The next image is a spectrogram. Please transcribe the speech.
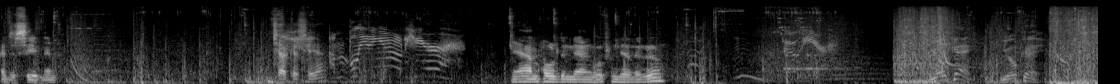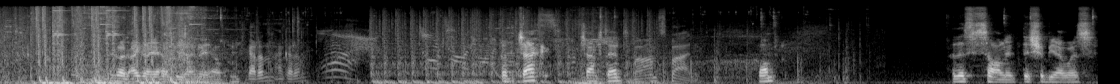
I just seen him. Chaac is here. I'm bleeding out here. Yeah, I'm holding the angle from the other room. Mm, go here. You okay? You okay? I got I got you help you, I got you help you. Got him. I got him. Ugh. Don't tell. Got the jack. Jack's dead. Bomb spotted. Bump. Oh, this is solid. This should be ours.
